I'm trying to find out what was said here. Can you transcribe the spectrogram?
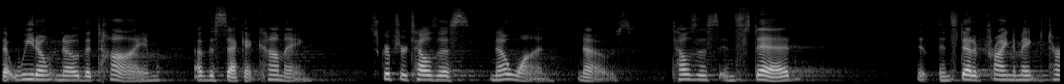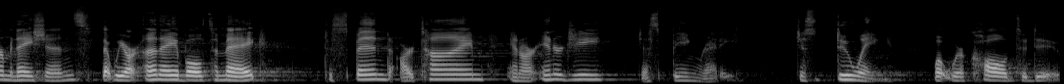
that we don't know the time of the second coming. Scripture tells us no one knows. Tells us instead, instead of trying to make determinations that we are unable to make, to spend our time and our energy just being ready, just doing what we're called to do,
